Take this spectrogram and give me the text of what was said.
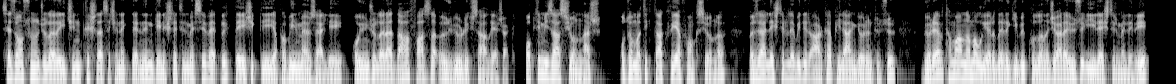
sezon sunucuları için kışla seçeneklerinin genişletilmesi ve ırk değişikliği yapabilme özelliği, oyunculara daha fazla özgürlük sağlayacak. Optimizasyonlar, otomatik takviye fonksiyonu, özelleştirilebilir arka plan görüntüsü, görev tamamlama uyarıları gibi kullanıcı arayüzü iyileştirmeleri,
